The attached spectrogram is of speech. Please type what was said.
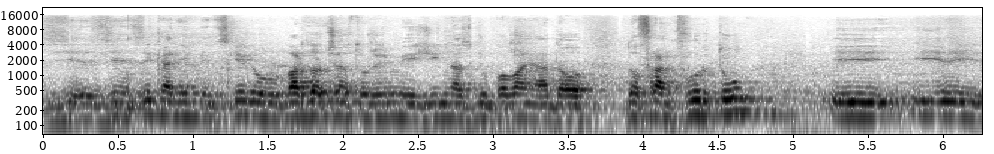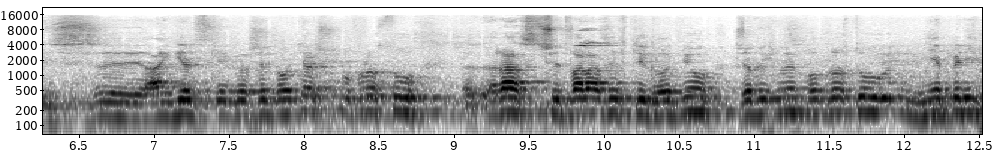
z, z języka niemieckiego, bo bardzo często żeśmy jeździli na zgrupowania do, do Frankfurtu i, i z angielskiego, żeby chociaż po prostu raz czy dwa razy w tygodniu, żebyśmy po prostu nie byli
